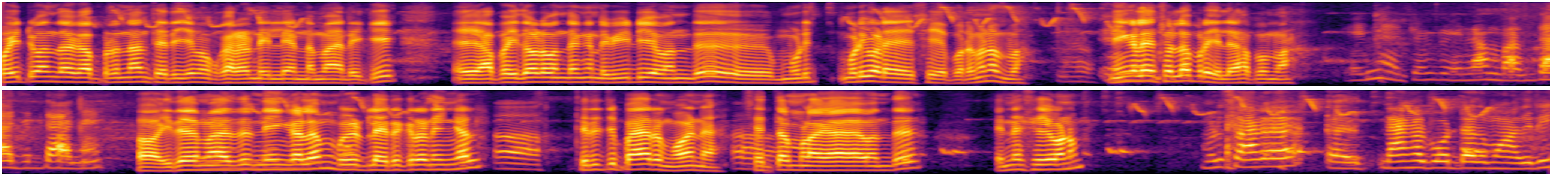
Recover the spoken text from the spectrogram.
போயிட்டு வந்ததுக்கப்புறம் தான் தெரியும் கரண்ட் இல்லைன்ற மாதிரிக்கு. அப்போ இதோட வந்துங்க இந்த வீடியோ வந்து முடி முடிவடைய செய்ய போகிறோம் நம்ம நீங்களே சொல்ல போகிறீங்களே அப்பம்மா இதே மாதிரி நீங்களும் வீட்டில் இருக்கிற நீங்கள் திருச்சி பாருங்க என்ன? செத்தல் மிளகாய் வந்து என்ன செய்யணும்? முழுசாக நாங்கள் போட்டது மாதிரி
